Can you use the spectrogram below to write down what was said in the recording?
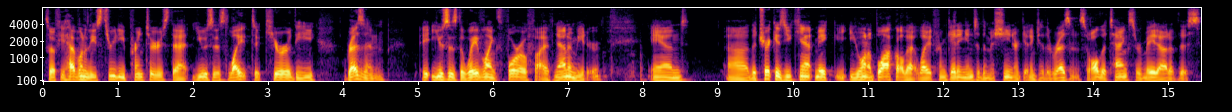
So if you have one of these 3D printers that uses light to cure the resin, it uses the wavelength 405 nanometer. And uh, the trick is you can't make, you want to block all that light from getting into the machine or getting to the resin. So all the tanks are made out of this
